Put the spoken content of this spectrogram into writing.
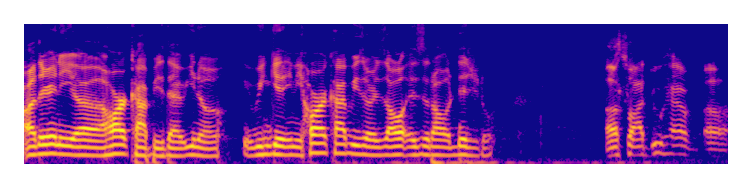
Are there any uh, hard copies that you know we can get any hard copies, or is all is it all digital? Uh, so I do have uh,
